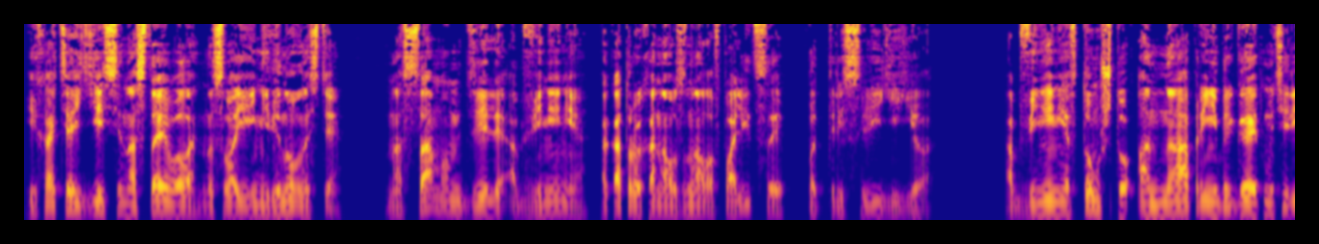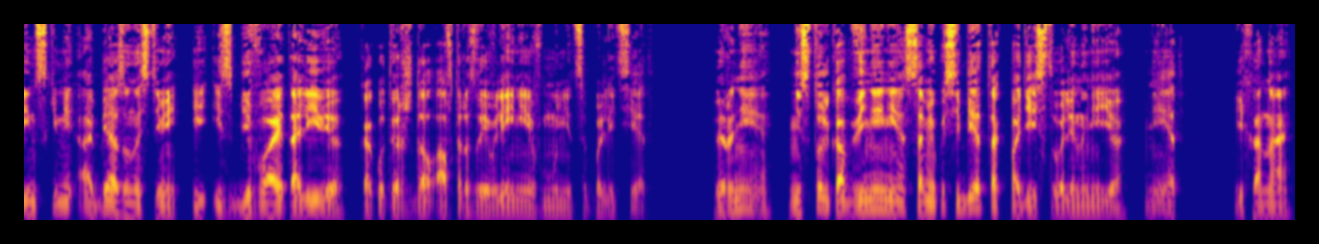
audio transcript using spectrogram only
И хотя Еси настаивала на своей невиновности, на самом деле обвинения, о которых она узнала в полиции, потрясли ее. Обвинение в том, что она пренебрегает материнскими обязанностями и избивает Оливию, как утверждал автор заявления в муниципалитет. Вернее, не столько обвинения сами по себе так подействовали на нее. Нет, их она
